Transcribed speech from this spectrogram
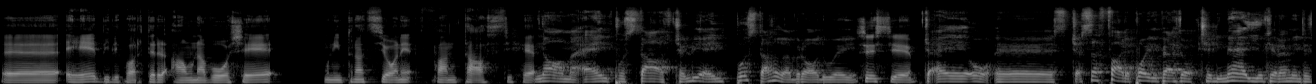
eh, e Billy Porter ha una voce, un'intonazione fantastiche. no, ma è impostato, cioè lui è impostato da Broadway. Sì, sì. Cioè, oh, eh, cioè, sa fare, poi ripeto, c'è di meglio, chiaramente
